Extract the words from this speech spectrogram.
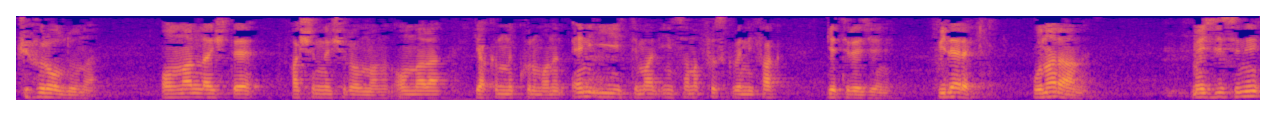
küfür olduğuna, onlarla işte haşır neşir olmanın, onlara yakınlık kurmanın en iyi ihtimal insana fısk ve nifak getireceğini bilerek buna rağmen meclisini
